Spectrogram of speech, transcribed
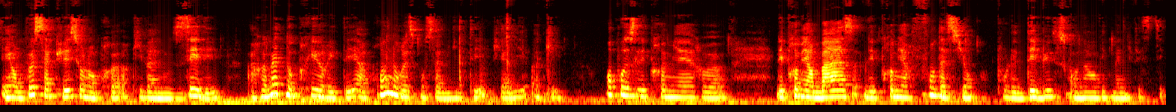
Et on peut s'appuyer sur l'empereur qui va nous aider à remettre nos priorités, à prendre nos responsabilités, puis à dire, ok, on pose les premières, euh, les premières bases, les premières fondations pour le début de ce qu'on a envie de manifester.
